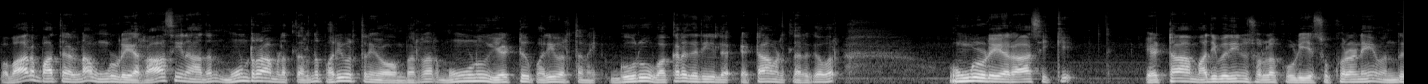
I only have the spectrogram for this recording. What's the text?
வாரம் பார்த்தேன்னா உங்களுடைய ராசிநாதன் மூன்றாம் இடத்துல இருந்து பரிவர்த்தனை யோகம் பெறுறார் மூணு எட்டு பரிவர்த்தனை. குரு வக்கரகதியில் எட்டாம் இடத்துல இருக்கவர். உங்களுடைய ராசிக்கு எட்டாம் அதிபதினு சொல்லக்கூடிய சுக்கரனே வந்து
